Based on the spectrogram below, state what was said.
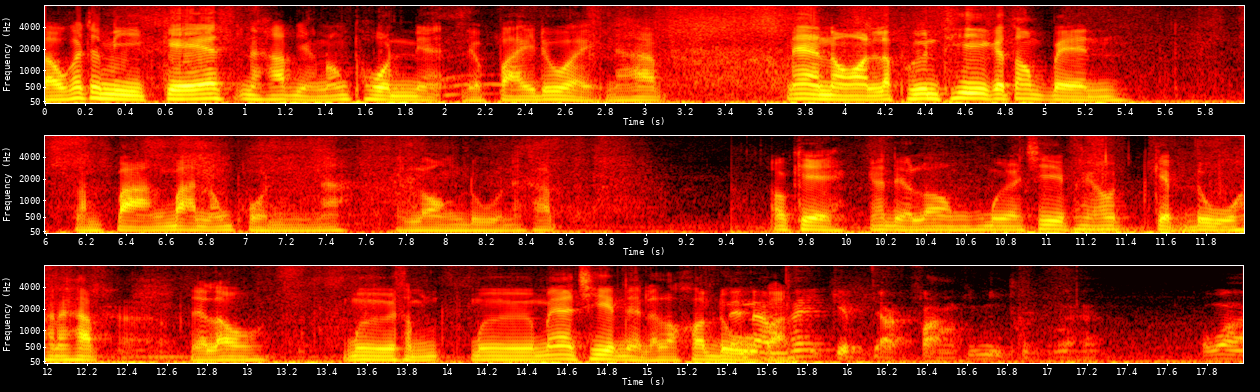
เราก็จะมีเกสนะครับอย่างน้องพลเนี่ยเดี๋ยวไปด้วยนะครับ แน่นอนแล้วพื้นที่ก็ต้องเป็นลำปางบ้านน้องพลนะลองดูนะครับ โอเคงั้นเดี๋ยวลองมืออาชีพให้เขาเก็บดูนะครับ เดี๋ยวเรามือสำมือแม่อาชีพเนี่ยเดี๋ยวเราเข้าดูแนะก่อนนำให้เก็บจากฝั่งที่มีถุงนะครับเพราะว่า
